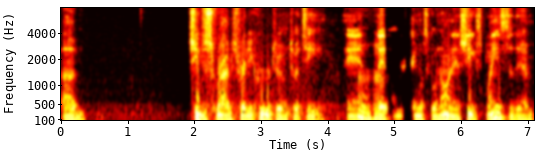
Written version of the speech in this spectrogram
Um, she describes Freddy Krueger to him to a T, and mm-hmm. they don't understand what's going on. And she explains to them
